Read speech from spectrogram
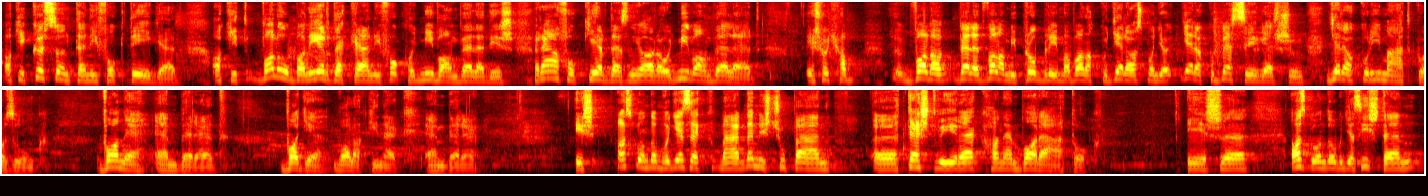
aki köszönteni fog téged, akit valóban érdekelni fog, hogy mi van veled, és rá fog kérdezni arra, hogy mi van veled, és hogyha vala, veled valami probléma van, akkor gyere, azt mondja, gyere, akkor beszélgessünk, gyere, akkor imádkozunk. Van-e embered? Vagy-e valakinek embere? És azt mondom, hogy ezek már nem is csupán testvérek, hanem barátok. És azt gondolom, hogy az Isten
